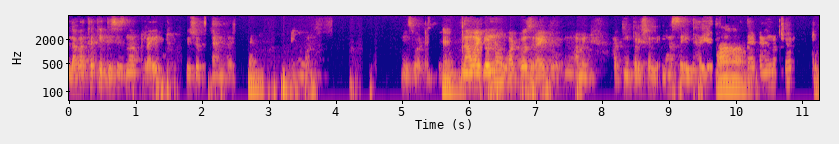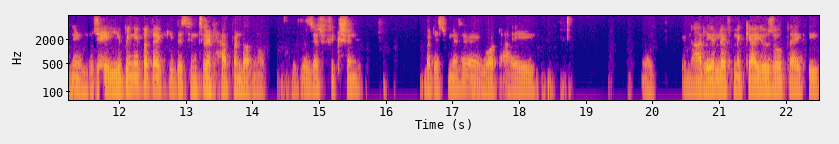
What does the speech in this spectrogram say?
लगा था कि this is not right you should stand by is what hmm. now I don't know what was right I mean अग्नि परीक्षा लेना सही था ये that I'm not sure नहीं मुझे ये भी नहीं पता है कि दिस इंसिडेंट हैपेंड और not this is just fiction but इसमें से what I like in our real life में क्या यूज़ होता है कि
